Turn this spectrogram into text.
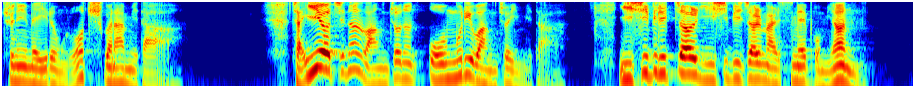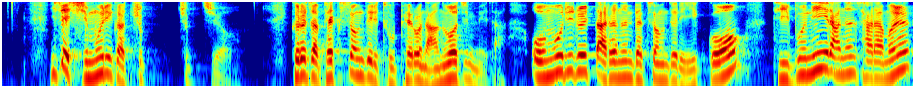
주님의 이름으로 축원합니다. 자, 이어지는 왕조는 오므리 왕조입니다. 21절, 22절 말씀에 보면 이제 시무리가 죽, 죽죠. 그러자 백성들이 두 패로 나누어집니다. 오므리를 따르는 백성들이 있고 디브니라는 사람을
